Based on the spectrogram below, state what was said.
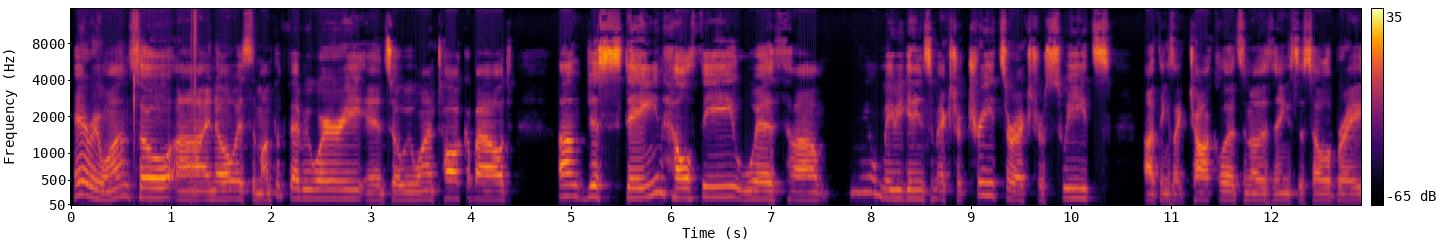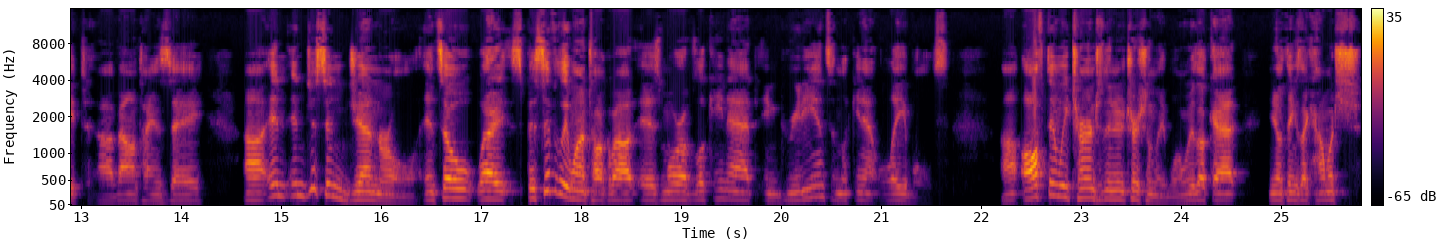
Hey everyone. So uh, I know it's the month of February, and so we want to talk about um, just staying healthy with um, you know maybe getting some extra treats or extra sweets, uh, things like chocolates and other things to celebrate uh, Valentine's Day, uh, and, and just in general. And so what I specifically want to talk about is more of looking at ingredients and looking at labels. Uh, often we turn to the nutrition label and we look at you know things like how much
